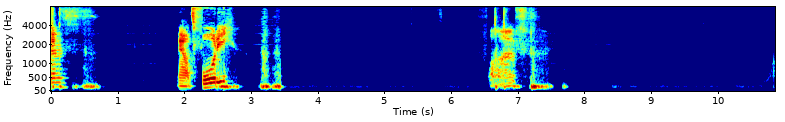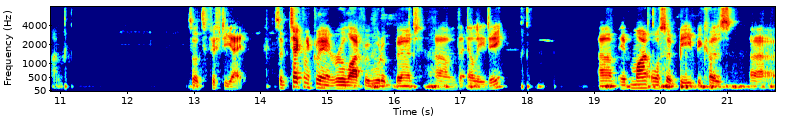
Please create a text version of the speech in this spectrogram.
10. Now it's 40. 5. 1. So it's 58. So technically in real life, we would have burnt um, the LED. Um, it might also be because uh,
